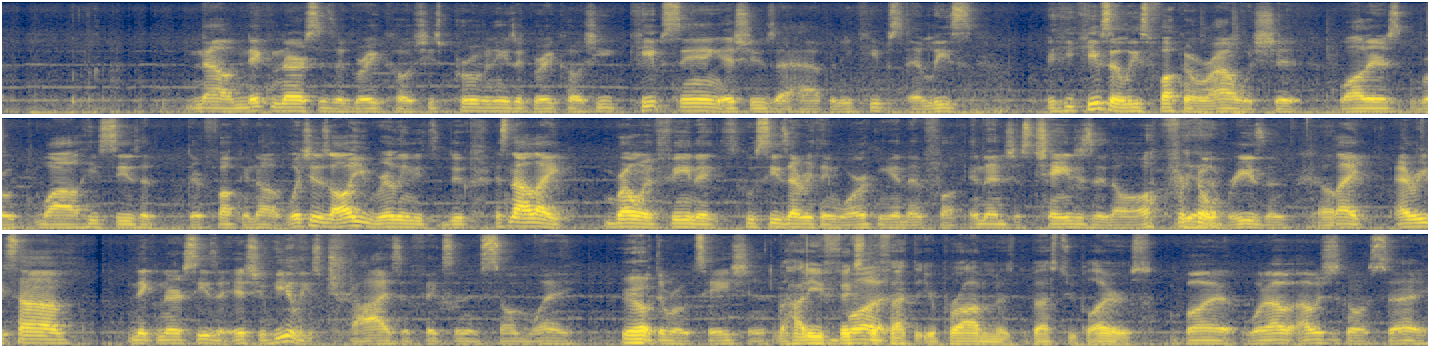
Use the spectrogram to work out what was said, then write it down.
Now Nick Nurse is a great coach. He's proven he's a great coach. He keeps seeing issues that happen. He keeps at least. He keeps at least fucking around with shit while there's while he sees that they're fucking up, which is all you really need to do. It's not like bro in Phoenix who sees everything working and then fuck and then just changes it all for no reason. Yup. Like every time Nick Nurse sees an issue, he at least tries to fix it in some way with the rotation. but how do you fix the fact that your problem is the best two players? But what I, I was just gonna say,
